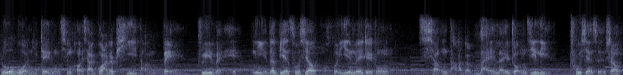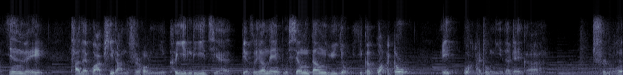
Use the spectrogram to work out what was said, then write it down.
如果你这种情况下挂着 P 档被追尾，你的变速箱会因为这种强大的外来撞击力出现损伤，因为它在挂 P 档的时候，你可以理解变速箱内部相当于有一个挂钩。哎，挂住你的这个齿轮，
